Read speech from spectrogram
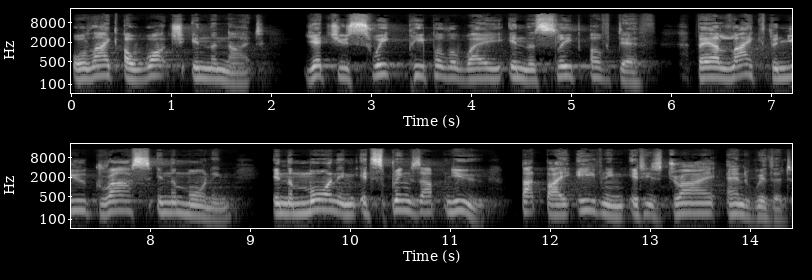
or like a watch in the night. Yet you sweep people away in the sleep of death. They are like the new grass in the morning. In the morning it springs up new, but by evening it is dry and withered.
